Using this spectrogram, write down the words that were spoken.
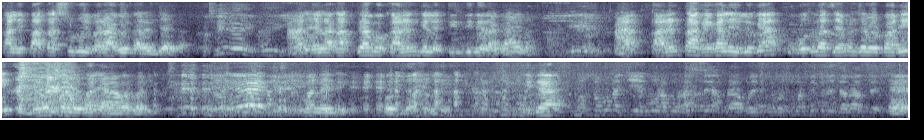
খালি বাতাস শুরু এবার আগে কারেন্ট জায়গা আর এলাকাত গ্রামও কারেন্ট গেলে তিন দিনের আগে আয় না। আর কারেন্ট তাকে খালি গিয়া উপজেলা চেয়ারম্যান সাহেবের বাড়ি মেয়র সাহেবের বাড়ি আর আমার বাড়ি। এটা হ্যাঁ।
